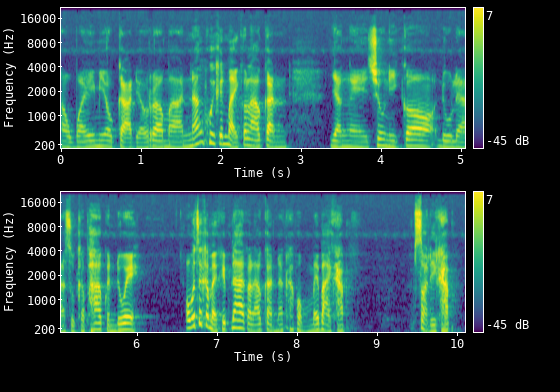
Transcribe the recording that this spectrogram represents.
เอาไว้มีโอกาสเดี๋ยวเรามานั่งคุยกันใหม่ก็แล้วกัน ยังไงช่วงนี้ก็ดูแลสุขภาพกันด้วย เอาไว้เจอกันใหม่คลิปหน้าก็แล้วกันนะครับผมบ๊ายบายครับ สวัสดีครับ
